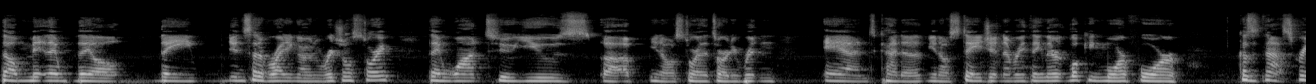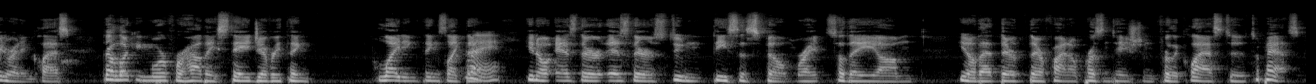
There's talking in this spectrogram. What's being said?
they'll they, they'll they instead of writing an original story they want to use uh, you know a story that's already written and kind of you know stage it and everything. They're looking more for because it's not a screenwriting class. They're looking more for how they stage everything, lighting things like that. Right. You know, as their as their student thesis film, right? So they, um, you know, that their their final presentation for the class to to pass.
